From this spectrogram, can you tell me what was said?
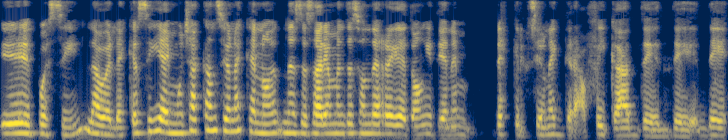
Eh, pues sí, la verdad es que sí, hay muchas canciones que no necesariamente son de reggaetón y tienen descripciones gráficas de, de, de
